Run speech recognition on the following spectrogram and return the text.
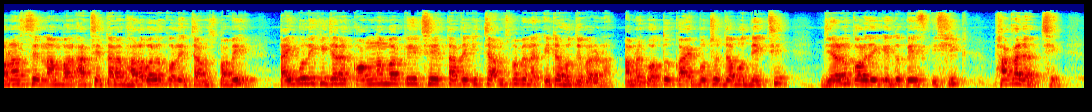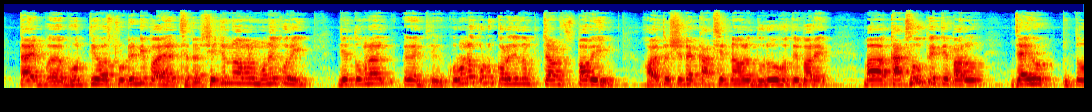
অনার্সের নাম্বার আছে, তারা ভালো ভালো কলেজ চান্স পাবে। তাই বলে কি, যারা কম নাম্বার পেয়েছে, তাদের কি চান্স পাবে না? এটা হতে পারে না। আমরা গত কয়েক বছর যাবত দেখছি জেনারেল কলেজে কিন্তু বেশ সিট ফাঁকা যাচ্ছে। তাই ভর্তি হওয়া স্টুডেন্টই পাওয়া যাচ্ছে না। সেই জন্য আমরা মনে করি যে তোমরা কোনো না কোনো কলেজে চান্স পাবেই। হয়তো সেটা কাছের না হলে দূরেও হতে পারে বা কাছেও পেতে পারো। যাই হোক, তো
